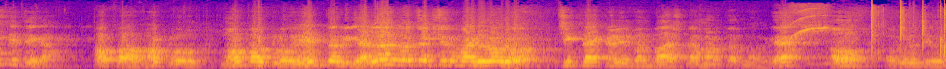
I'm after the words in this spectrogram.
ಸ್ಥಿತಿಗ ಅಪ್ಪ ಮಕ್ಕಳು ಮೊಮ್ಮಕ್ಕಳು ಎಂಟರು ಎಲ್ಲ ದೋಚಕ್ ಶುರು ಮಾಡಿರೋರು ಚಿಕ್ಕನಾಯ್ಕಳ್ಳಿ ಬಂದು ಭಾಷಣ ಮಾಡ್ತಾರೆ ನಮ್ಗೆ. ಓ ಅಭಿವೃದ್ಧಿ ಇವ್ರು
